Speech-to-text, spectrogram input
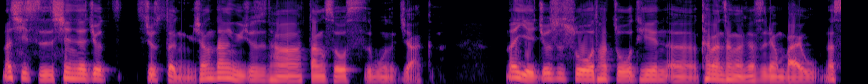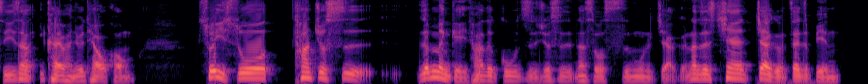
那其实现在就就等于相当于就是它当时候私募的价格。那也就是说，它昨天呃开盘参考价是两百五，那实际上一开盘就跳空，所以说它就是人们给它的估值就是那时候私募的价格。那这现在价格在这边，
